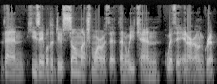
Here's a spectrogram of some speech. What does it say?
then he's able to do so much more with it than we can with it in our own grip.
